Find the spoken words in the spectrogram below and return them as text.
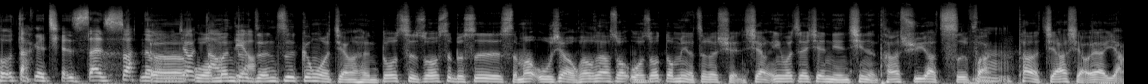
我打个前三算了，呃，我们的人资跟我讲很多次，说是不是什么无效？我跟他说，我说都没有这个选项，因为这些年轻人他需要吃饭，他的家小要养，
